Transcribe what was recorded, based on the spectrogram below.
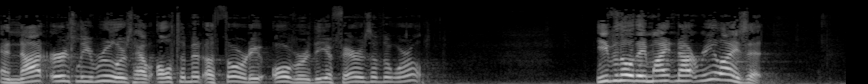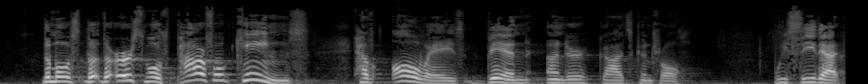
and not earthly rulers have ultimate authority over the affairs of the world. Even though they might not realize it. The, most, the, the earth's most powerful kings have always been under God's control. We see that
